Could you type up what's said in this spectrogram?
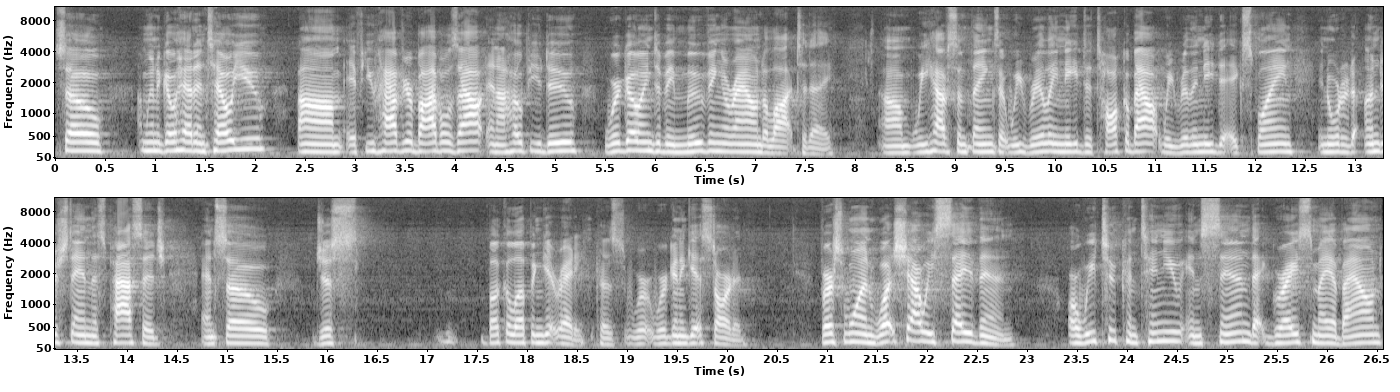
So I'm going to go ahead and tell you um, if you have your Bibles out, and I hope you do, we're going to be moving around a lot today. Um, we have some things that we really need to talk about, we really need to explain in order to understand this passage. And so just buckle up and get ready because we're, we're going to get started. Verse 1 What shall we say then? Are we to continue in sin that grace may abound?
